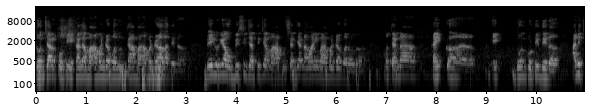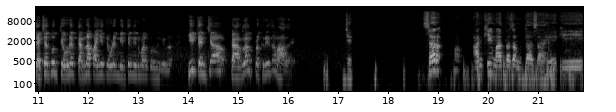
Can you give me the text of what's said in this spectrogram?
दोन चार कोटी एखादा महामंडळ बनवून त्या महामंडळाला देणं वेगवेगळ्या ओबीसी जातीच्या महापुरुषांच्या नावाने महामंडळ बनवणं मग त्यांना काही एक दोन कोटी देणं आणि त्याच्यातून तेवढे त्यांना पाहिजे तेवढे नेते निर्माण करून घेणं ही त्यांच्या पॅरल प्रक्रियेचा भाग आहे. सर आणखी महत्त्वाचा मुद्दा असा आहे की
